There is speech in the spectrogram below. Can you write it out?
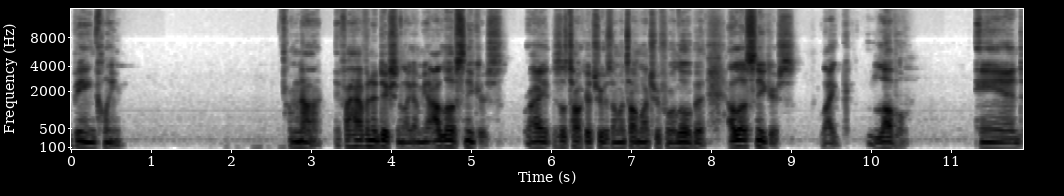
being clean. I'm not. If I have an addiction, like I mean, I love sneakers, right? Let's talk your truth. I'm gonna talk my truth for a little bit. I love sneakers, like love them, and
